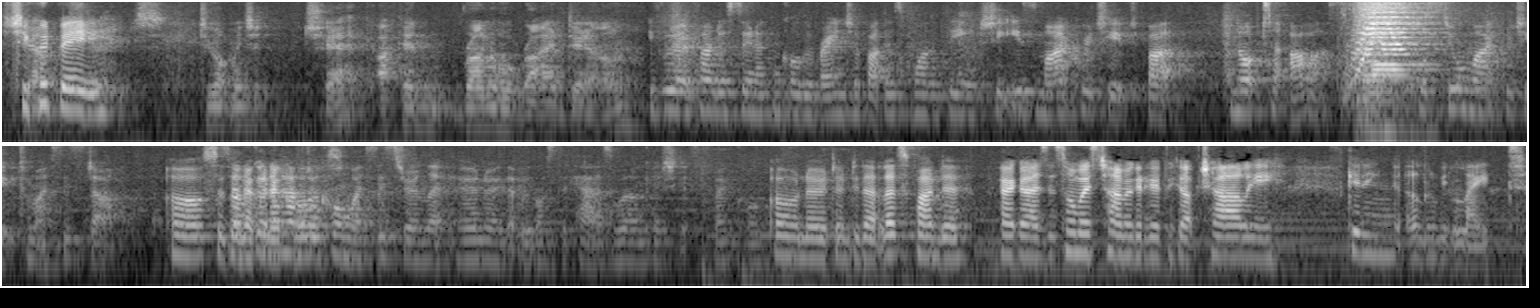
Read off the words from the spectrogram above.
She could be. street? Do you want me to check? I can run or ride down. If we don't find her soon, I can call the ranger. But there's one thing: she is microchipped, but not to us. She's still microchipped to my sister. Oh, so So they're I'm gonna have to call my sister and let her know that we lost the cat as well, in case she gets a phone call. Oh no, don't do that. Let's find her. All right, guys, it's almost time. We're gonna go pick up Charli. Getting a little bit late,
